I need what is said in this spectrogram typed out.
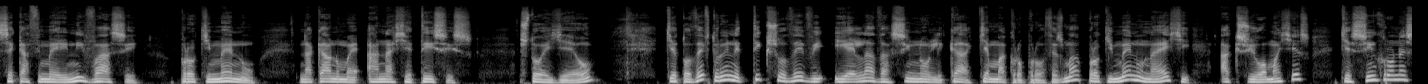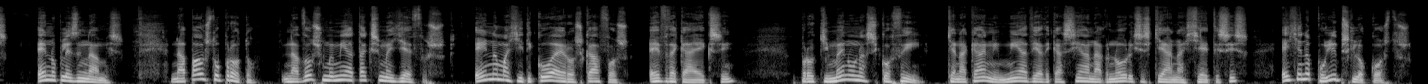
σε καθημερινή βάση προκειμένου να κάνουμε αναχαιτήσεις στο Αιγαίο και το δεύτερο είναι τι ξοδεύει η Ελλάδα συνολικά και μακροπρόθεσμα προκειμένου να έχει αξιόμαχες και σύγχρονες ένοπλες δυνάμεις. Να πάω στο πρώτο, να δώσουμε μία τάξη μεγέθους. Ένα μαχητικό αεροσκάφος F-16 προκειμένου να σηκωθεί και να κάνει μία διαδικασία αναγνώρισης και αναχέτησης έχει ένα πολύ ψηλό κόστος.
